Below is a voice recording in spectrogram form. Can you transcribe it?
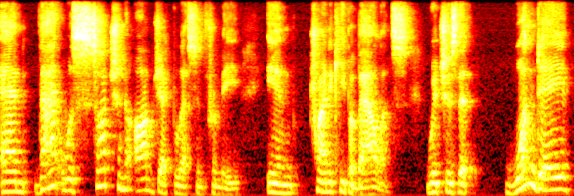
and that was such an object lesson for me in trying to keep a balance, which is that one day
